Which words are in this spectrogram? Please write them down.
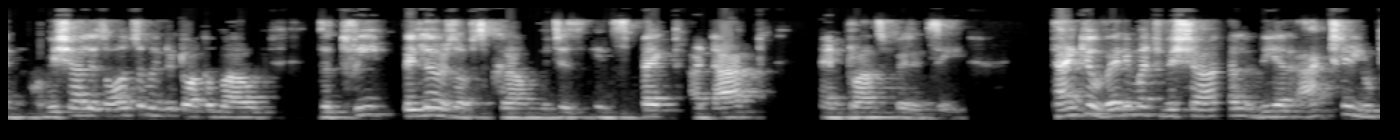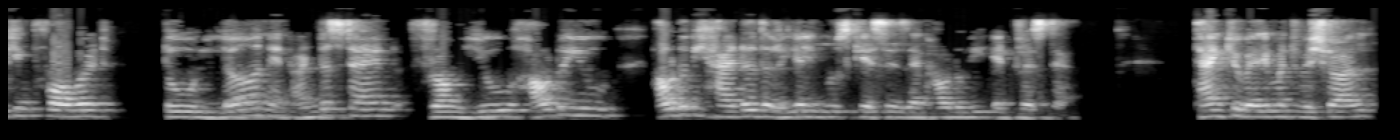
And Vishal is also going to talk about the three pillars of Scrum, which is inspect, adapt, and transparency. Thank you very much, Vishal. We are actually looking forward to learn and understand from you how do you how do we handle the real use cases and how do we address them. Thank you very much, Vishal.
